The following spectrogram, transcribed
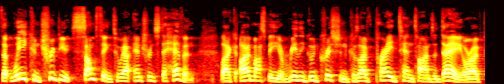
that we contribute something to our entrance to heaven. Like, I must be a really good Christian because I've prayed 10 times a day, or I've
